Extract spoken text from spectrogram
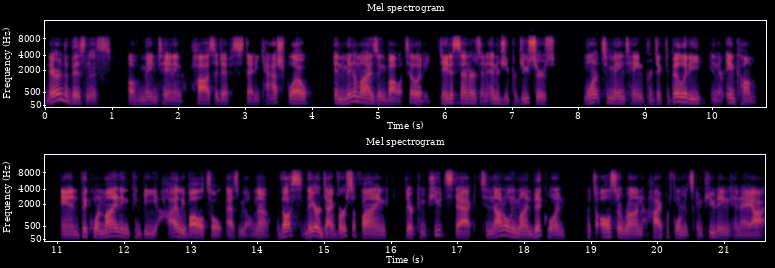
They're in the business of maintaining positive, steady cash flow and minimizing volatility, data centers and energy producers want to maintain predictability in their income, and Bitcoin mining can be highly volatile, as we all know. Thus, they are diversifying their compute stack to not only mine Bitcoin, but to also run high performance computing and AI.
